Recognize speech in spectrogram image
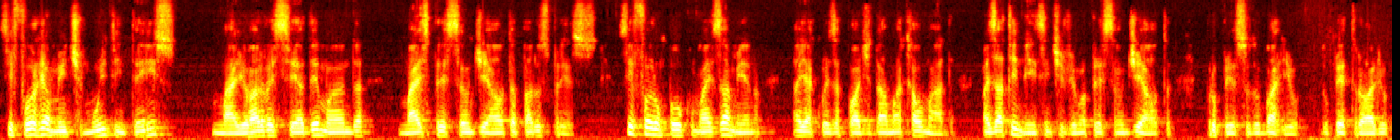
Se for realmente muito intenso, maior vai ser a demanda, mais pressão de alta para os preços. Se for um pouco mais ameno, aí a coisa pode dar uma acalmada. Mas a tendência é a gente ver uma pressão de alta para o preço do barril do petróleo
